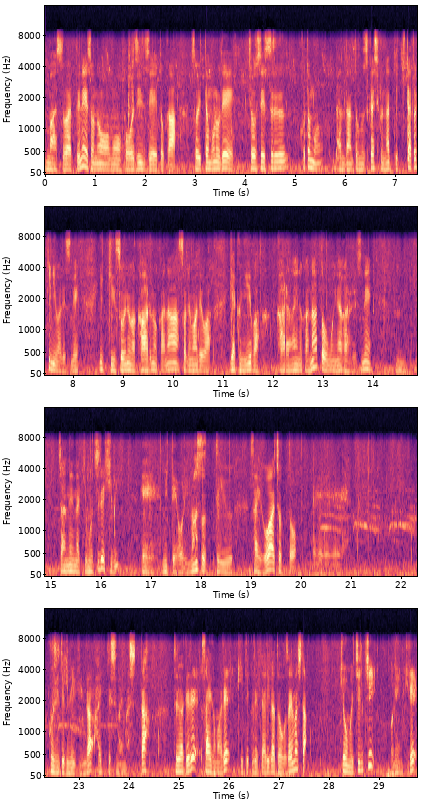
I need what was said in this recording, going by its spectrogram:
まあそうやってねそのもう法人税とかそういったもので調整することもだんだんと難しくなってきた時にはですね一気にそういうのが変わるのかなそれまでは逆に言えば変わらないのかなと思いながらですね、うん、残念な気持ちで日々、えー、見ておりますっていう最後はちょっと、えー、個人的な意見が入ってしまいました。というわけで最後まで聞いてくれてありがとうございました。今日も一日お元気で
